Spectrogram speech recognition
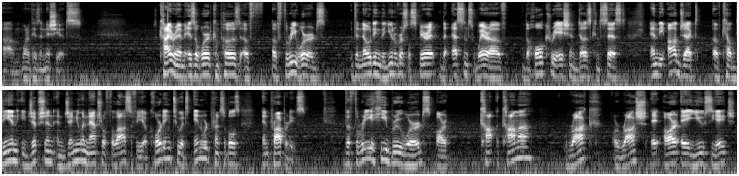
um, one of his initiates. Kairim is a word composed of of three words denoting the universal spirit, the essence whereof the whole creation does consist, and the object of Chaldean, Egyptian, and genuine natural philosophy according to its inward principles and properties. The three Hebrew words are kama, rock, or rosh, R A U C H,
